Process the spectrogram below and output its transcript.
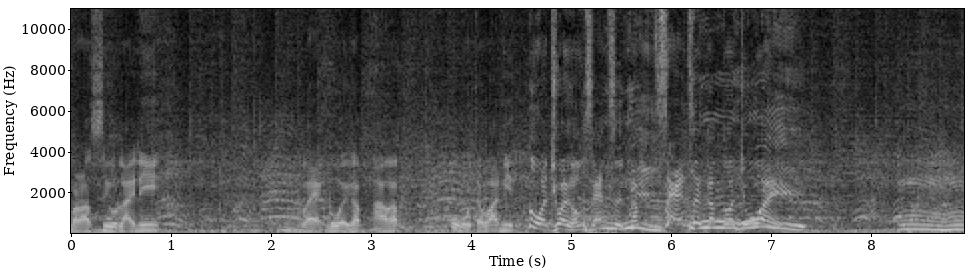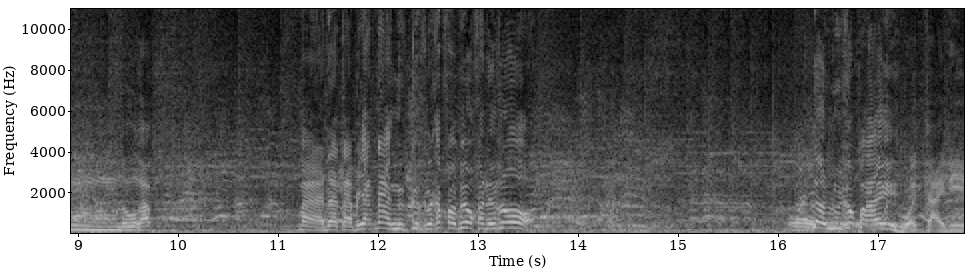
บราซิลรายนี้อืมแลกด้วยครับเอาครับ โอ้แต่ว่านี่ตัวช่วยของแสนศึกครับอุ้ยแสนศึกครับตัวช่วยอุ้อืมดูครับแหม่ได้แต่พยักหน้างึกๆเลยครับฟาบิโอคาเนโรเดินลุยเข้าไปโอ้ยหัวใจนี่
